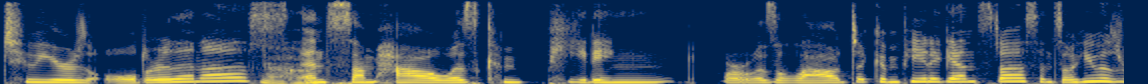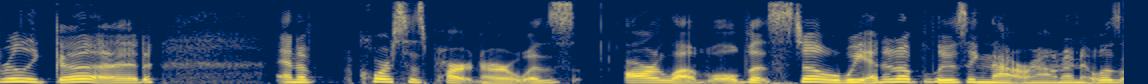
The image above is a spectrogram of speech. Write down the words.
two years older than us Uh-huh. and somehow was competing or was allowed to compete against us. And so he was really good. And of course, his partner was our level, but still, we ended up losing that round and it was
